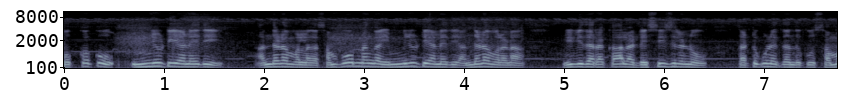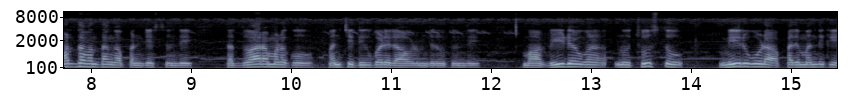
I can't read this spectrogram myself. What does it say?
మొక్కకు ఇమ్యూనిటీ అనేది అందడం వలన సంపూర్ణంగా ఇమ్యూనిటీ అనేది అందడం వలన వివిధ రకాల డిసీజులను తట్టుకునేందుకు సమర్థవంతంగా పనిచేస్తుంది. తద్వారా మనకు మంచి దిగుబడి రావడం జరుగుతుంది. మా వీడియోను చూస్తూ మీరు కూడా పది మందికి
